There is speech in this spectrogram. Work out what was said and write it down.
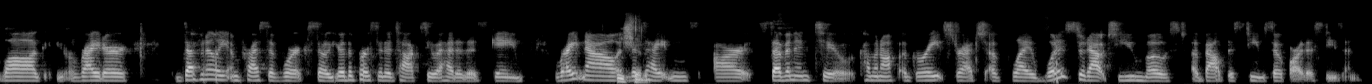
blog, you're a writer. Definitely impressive work. So you're the person to talk to ahead of this game. Right now, Appreciate the Titans are seven and two, coming off a great stretch of play. What has stood out to you most about this team so far this season?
